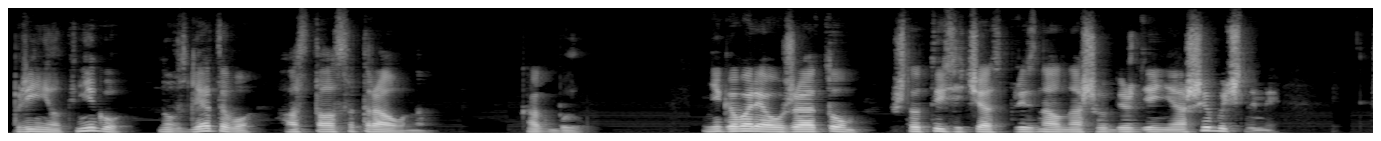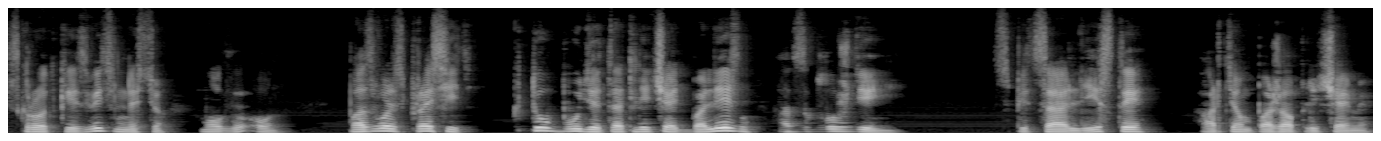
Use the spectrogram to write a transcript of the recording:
принял книгу, но взгляд его остался траурным, как был. Не говоря уже о том, что ты сейчас признал наши убеждения ошибочными, с кроткой извительностью молвил он, позволь спросить, кто будет отличать болезнь от заблуждений? Специалисты, Артем пожал плечами.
